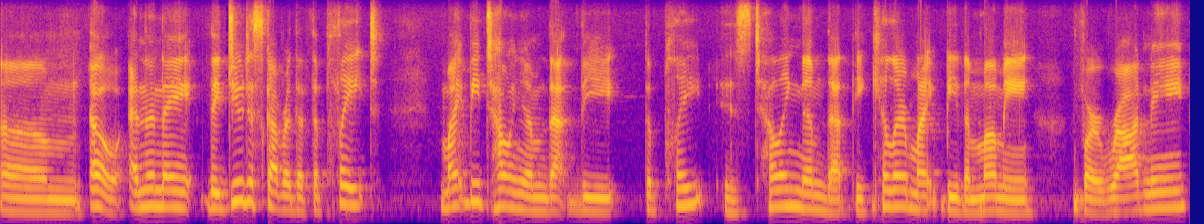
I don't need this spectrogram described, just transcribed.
um, oh, and then they they do discover that the plate might be telling them that the the plate is telling them that the killer might be the mummy for Rodney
